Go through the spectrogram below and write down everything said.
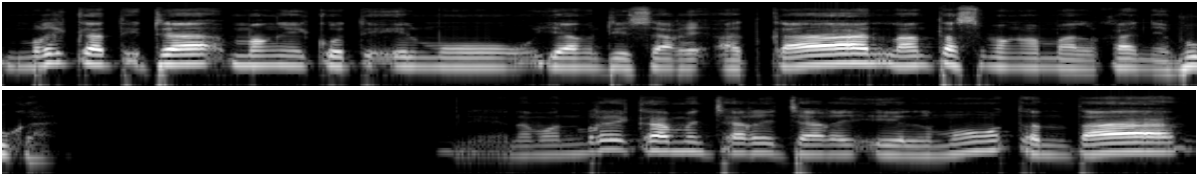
mereka tidak mengikuti ilmu yang disyariatkan lantas mengamalkannya, bukan. Ya, namun mereka mencari-cari ilmu tentang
